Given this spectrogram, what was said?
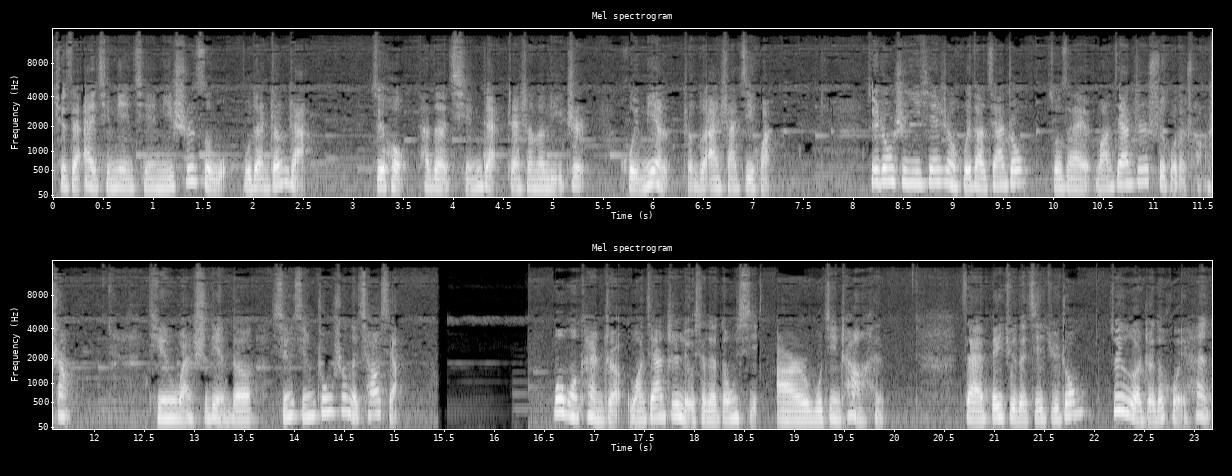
却在爱情面前迷失自我，不断挣扎。最后，他的情感战胜了理智，毁灭了整个暗杀计划。最终是易先生回到家中，坐在王佳芝睡过的床上，听晚十点的行刑钟声的敲响，默默看着王佳芝留下的东西而无尽怅恨。在悲剧的结局中，罪恶者的悔恨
